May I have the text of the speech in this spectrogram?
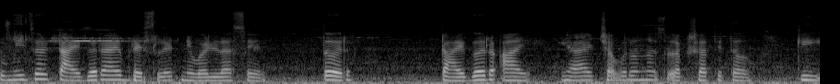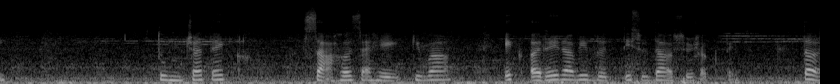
तुम्ही जर टायगर आय ब्रेसलेट निवडलं असेल तर टायगर आय ह्या याच्यावरूनच लक्षात येतं की तुमच्यात एक साहस आहे किंवा एक अरेरावी वृत्तीसुद्धा असू शकते. तर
